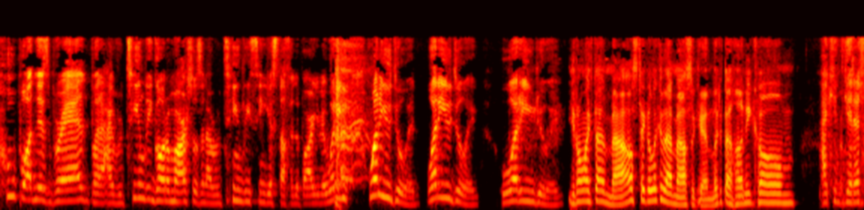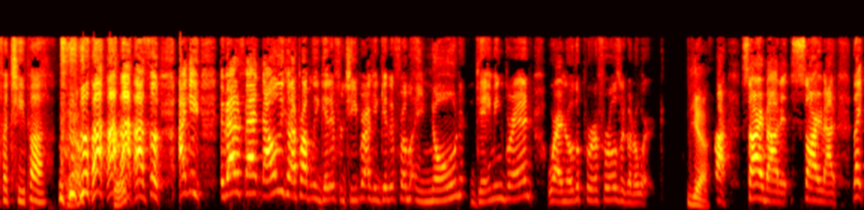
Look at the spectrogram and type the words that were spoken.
poop on this brand, but I routinely go to Marshalls and I routinely see your stuff in the bargain bin. What are you what are you doing? What are you doing? What are you doing? You don't like that mouse? Take a look at that mouse again. Look at the honeycomb. I can get it for cheaper. Yeah, so I can, as a matter of fact, not only can I probably get it for cheaper, I can get it from a known gaming brand where I know the peripherals are going to work. Yeah. Sorry, sorry about it. Sorry about it. Like,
